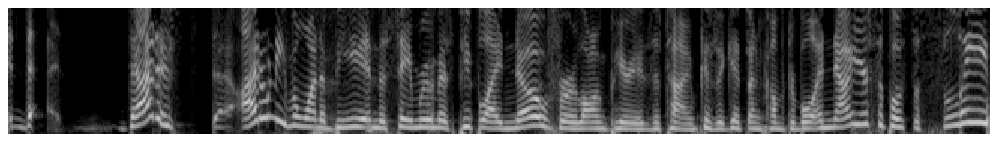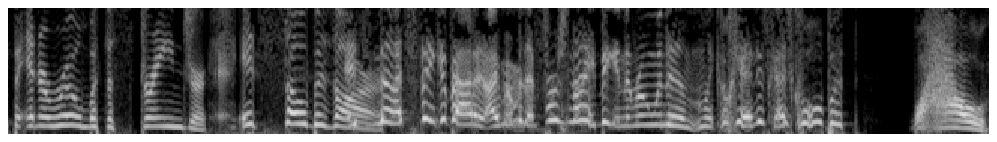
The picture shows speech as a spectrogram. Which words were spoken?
Th- that is, I don't even want to be in the same room as people I know for long periods of time because it gets uncomfortable. And now you're supposed to sleep in a room with a stranger. It's so bizarre. It's nuts. Think about it. I remember that first night being in the room with him. I'm like, okay, this guy's cool, but wow,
